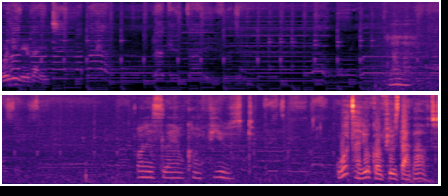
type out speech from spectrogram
Only never age. Mama, honestly, I am confused. What are you confused about?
